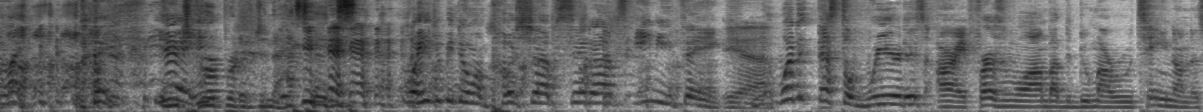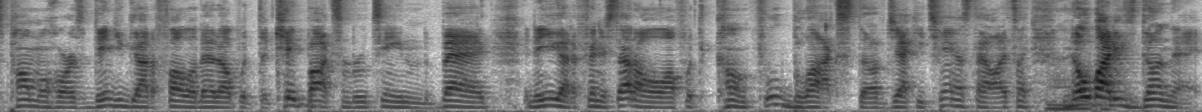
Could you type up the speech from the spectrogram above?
like, like, yeah. He, Interpretive gymnastics. well, he could be doing push-ups, sit-ups, anything. Yeah. What? That's the weirdest. All right. First of all, I'm about to do my routine on this pommel horse. Then you got to follow that up with the kickboxing routine in the bag, and then you got to finish that all off with the kung fu block stuff, Jackie Chan style. It's like nobody's done that.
